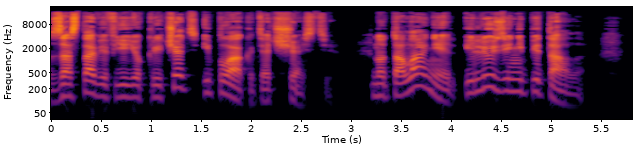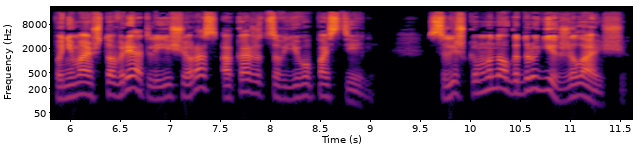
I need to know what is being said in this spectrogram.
заставив ее кричать и плакать от счастья. Но Таланиэль иллюзий не питала, понимая, что вряд ли еще раз окажется в его постели. Слишком много других желающих.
